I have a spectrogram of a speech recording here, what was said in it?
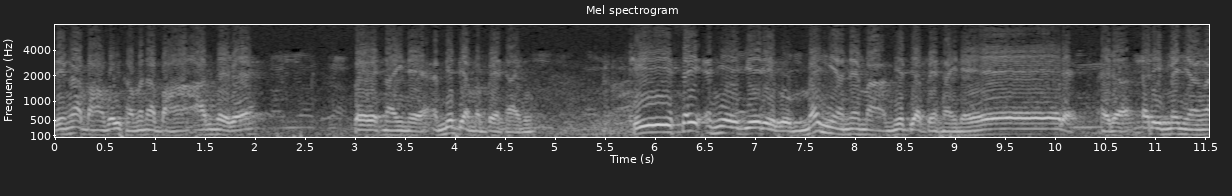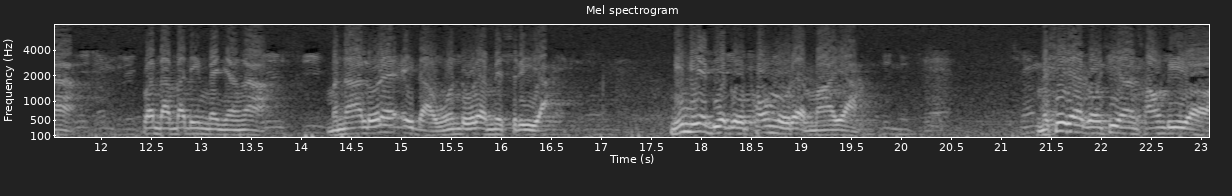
တည်ငါမဟာဝိသမဏမဟာအားနဲ့ပဲပယ်နိုင်တယ်အမြင့်ပြတ်မပယ်နိုင်ဘူးဒီစိတ်အငြိအကျေးတွေကိုမဲ့ညံနဲ့မှအမြင့်ပြတ်ပယ်နိုင်တယ်တဲ့အဲ့တော့အဲ့ဒီမဲ့ညံကပတ္တပတ္တိမဲ့ညံက မနာလိုတဲ့အိတ်တာဝန်လိုတဲ့မစ္စရိယမိမိအပြစ်ကိုဖုံးလိုတဲ့မာယာမရှိတဲ့ကုန်ရှိဟန်ဆောင်းပြီးတော့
